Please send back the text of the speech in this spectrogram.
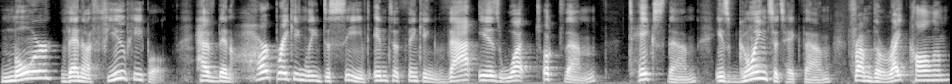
more than a few people have been heartbreakingly deceived into thinking that is what took them, takes them, is going to take them from the right column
